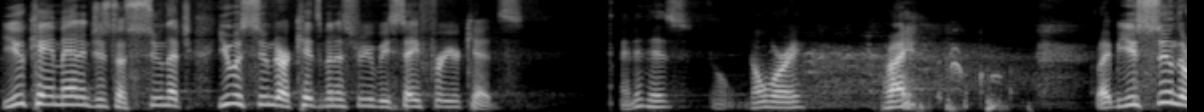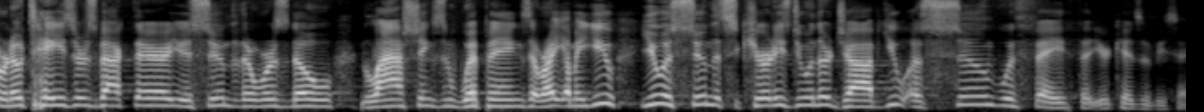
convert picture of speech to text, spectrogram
you came in and just assumed that you assumed our kids' ministry would be safe for your kids. And it is. Don't, don't worry. Right? right? But you assumed there were no tasers back there. You assumed that there was no lashings and whippings, right? I mean, you, you assumed that security's doing their job. You assumed with faith that your kids would be safe.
